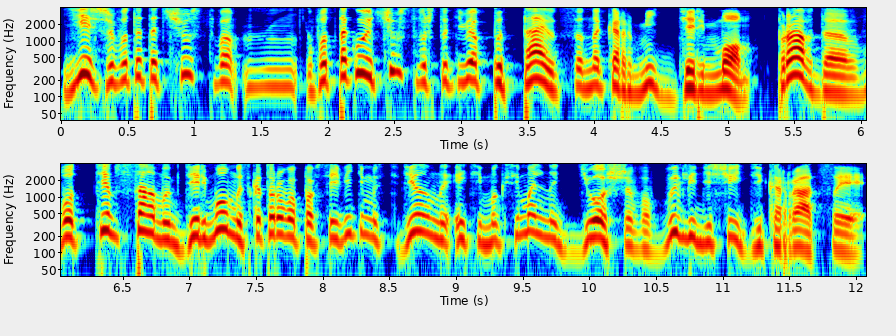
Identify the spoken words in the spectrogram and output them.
Есть же вот это чувство, вот такое чувство, что тебя пытаются накормить дерьмом. Правда, вот тем самым дерьмом, из которого, по всей видимости, сделаны эти максимально дешево выглядящие декорации.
